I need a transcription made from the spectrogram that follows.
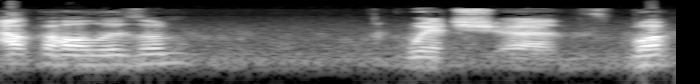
alcoholism, which uh, this book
